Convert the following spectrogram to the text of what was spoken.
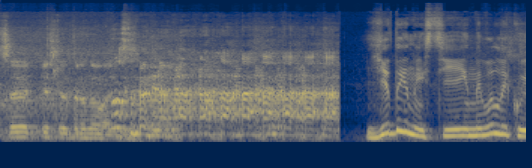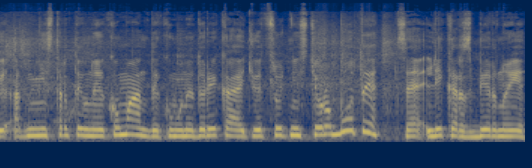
Це після тренування. Єдиний з цієї невеликої адміністративної команди, кому не дорікають відсутністю роботи, це лікар збірної.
